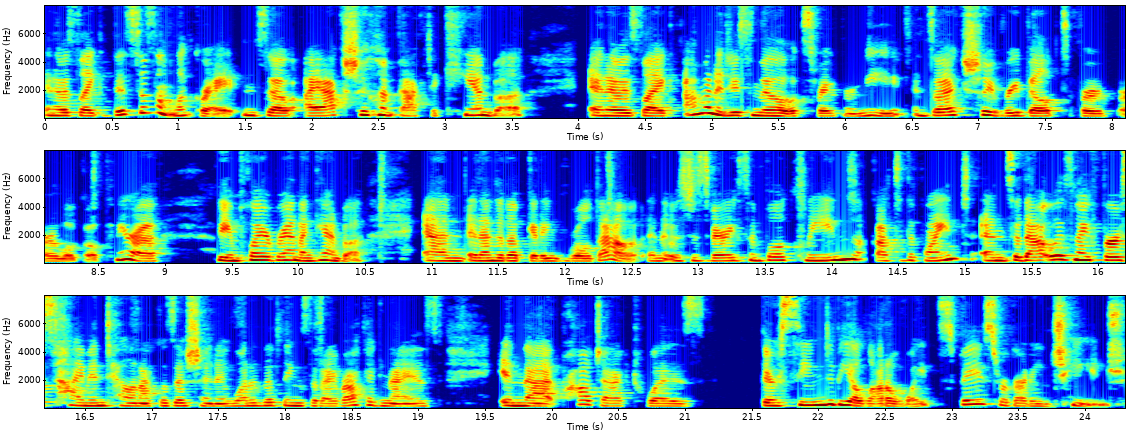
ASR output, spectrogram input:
And I was like, this doesn't look right. And so I actually went back to Canva and I was like, I'm going to do something that looks right for me. And so I actually rebuilt for our local Panera the employer brand on Canva. And it ended up getting rolled out. And it was just very simple, clean, got to the point. And so that was my first time in talent acquisition. And one of the things that I recognized in that project was there seemed to be a lot of white space regarding change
